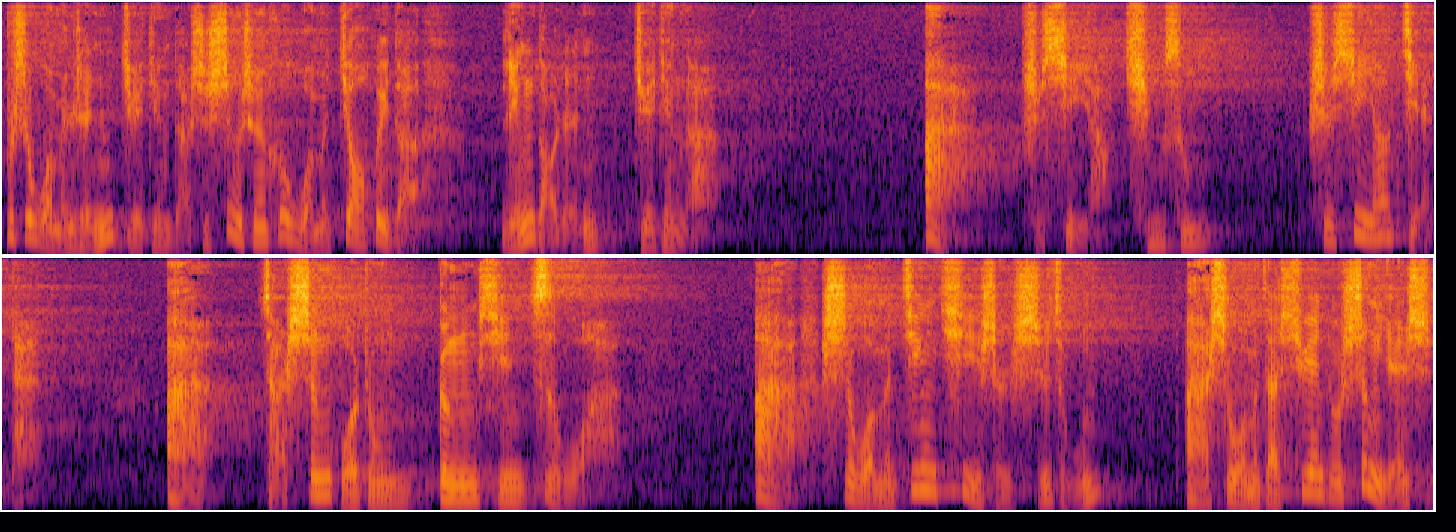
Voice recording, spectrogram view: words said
不是我们人决定的，是圣神和我们教会的领导人决定了。爱是信仰轻松，是信仰简单。爱在生活中更新自我。爱是我们精气神十足，爱是我们在宣读圣言时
